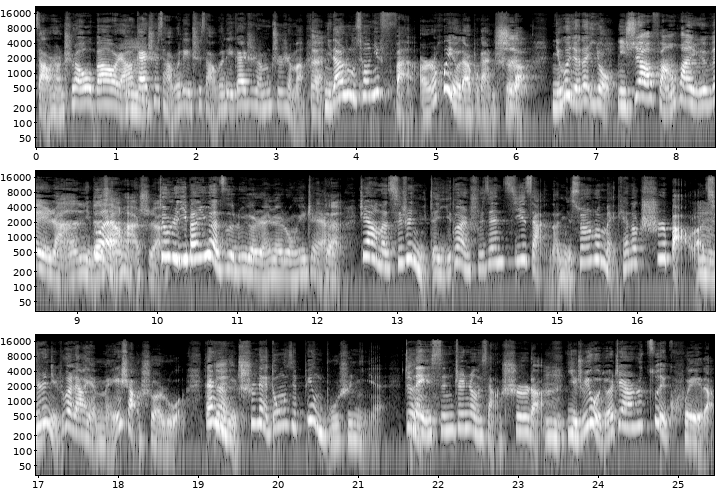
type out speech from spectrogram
早上吃欧包，然后该吃巧克力吃巧克力，该吃什么吃什么。对，你到入秋你反而。而会有点不敢吃了，你会觉得哟，你需要防患于未然。你的想法是，就是一般越自律的人越容易这样。对，这样呢，其实你这一段时间积攒的，你虽然说每天都吃饱了，其实你热量也没少摄入，但是你吃那东西并不是你内心真正想吃的，嗯，以至于我觉得这样是最亏的。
